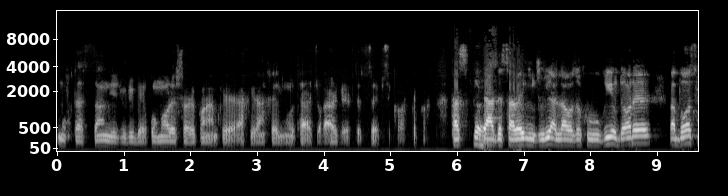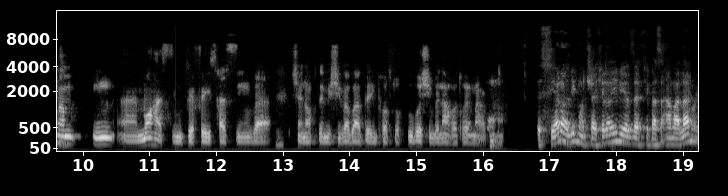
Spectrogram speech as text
مختصا یه جوری به قمار اشاره کنم که اخیرا خیلی مورد توجه قرار گرفته سرویس کارت به کارت. پس درد سرای اینجوری لحاظ حقوقی رو داره و باز هم این ما هستیم که face هستیم و شناخته میشیم و باید بریم پاسخگو باشیم به نهادهای مربوطه بسیار عالی متشکرم آقای ریاضتی. پس عملا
